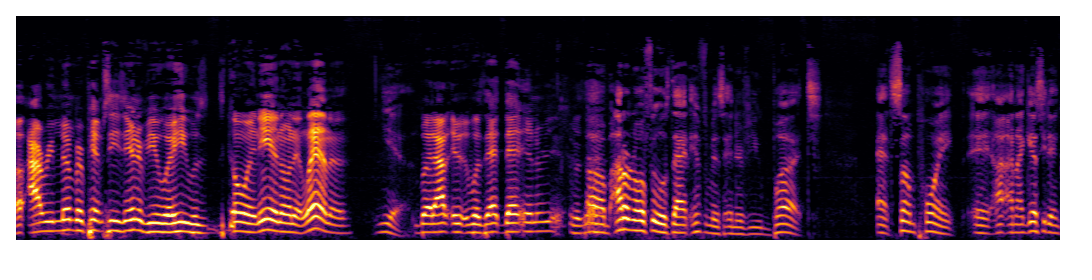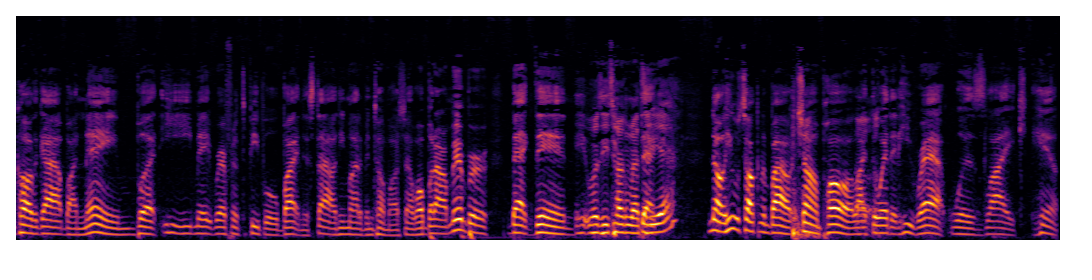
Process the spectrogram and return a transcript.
Uh, I remember Pimp C's interview where he was going in on Atlanta, Yeah. but I it, was that that interview. Was that? Um, I don't know if it was that infamous interview, but at some point, eh, I- and I guess he didn't call the guy out by name, but he made reference to people biting his style, and he might have been talking about Sean Paul. But I remember back then, was he talking about that- T.I.? no, he was talking about Sean Paul, like Oh. the way that he rapped was like him.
